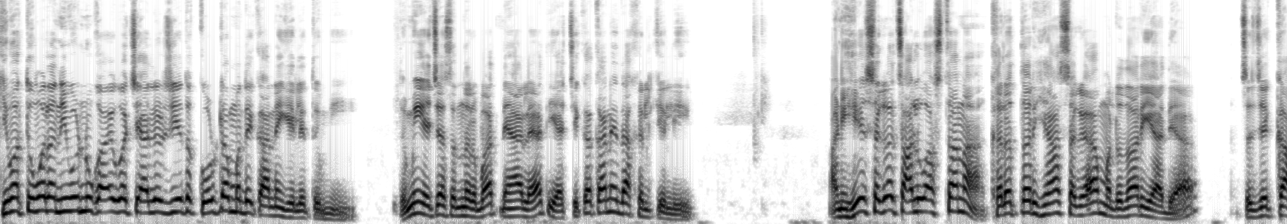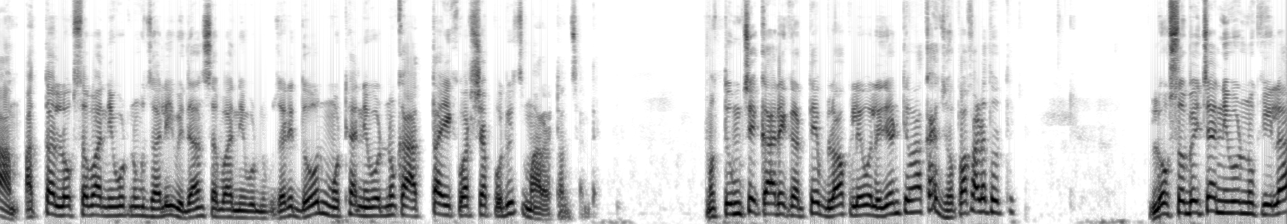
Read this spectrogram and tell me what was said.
किंवा तुम्हाला निवडणूक आयोगाची अलर्जी आहे तर कोर्टामध्ये का नाही गेले तुम्ही? तुम्ही याच्या संदर्भात न्यायालयात याचिका का नाही दाखल केली? आणि हे सगळं चालू असताना खरं तर ह्या सगळ्या मतदार याद्या जे काम आत्ता लोकसभा निवडणूक झाली विधानसभा निवडणूक झाली दोन मोठ्या निवडणुका आत्ता एक वर्षापूर्वीच महाराष्ट्रात झाल्या. मग तुमचे कार्यकर्ते ब्लॉक लेवल एजंट तेव्हा काय झोपा काढत होते? लोकसभेच्या निवडणुकीला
